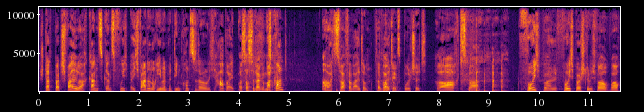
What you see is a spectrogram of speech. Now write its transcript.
Stadt Bad Schwalbach, ganz, ganz furchtbar. Ich war da noch jemand, mit dem konntest du da noch nicht arbeiten. Was hast du da Ich gemacht? konnte. Ach, das war Verwaltung. Verwaltungsbullshit. Ach, das war furchtbar, furchtbar schlimm. Ich war auch, war auch.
